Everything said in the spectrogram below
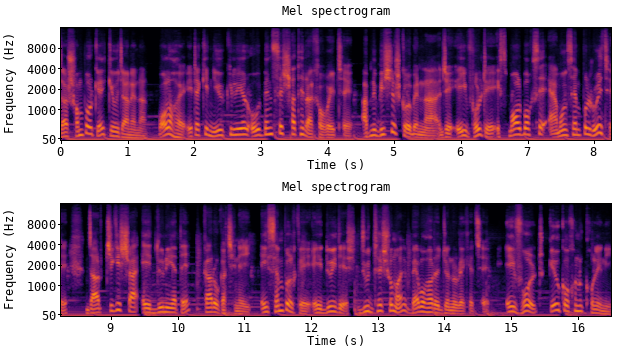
যার সম্পর্কে কেউ জানে না। বলা হয় এটাকে নিউক্লিয়ার ওয়েপেন্সের সাথে রাখা হয়েছে? আপনি বিশ্বাস করবেন না যে এই ভোল্টে স্মল বক্সে এমন স্যাম্পল রয়েছে, যার চিকিৎসা এই দুনিয়াতে কারও কাছে নেই। এই স্যাম্পলকে এই দুই দেশ যুদ্ধের সময় ব্যবহারের জন্য রেখেছে। এই ভোল্ট কেউ কখনো খোলেনি,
